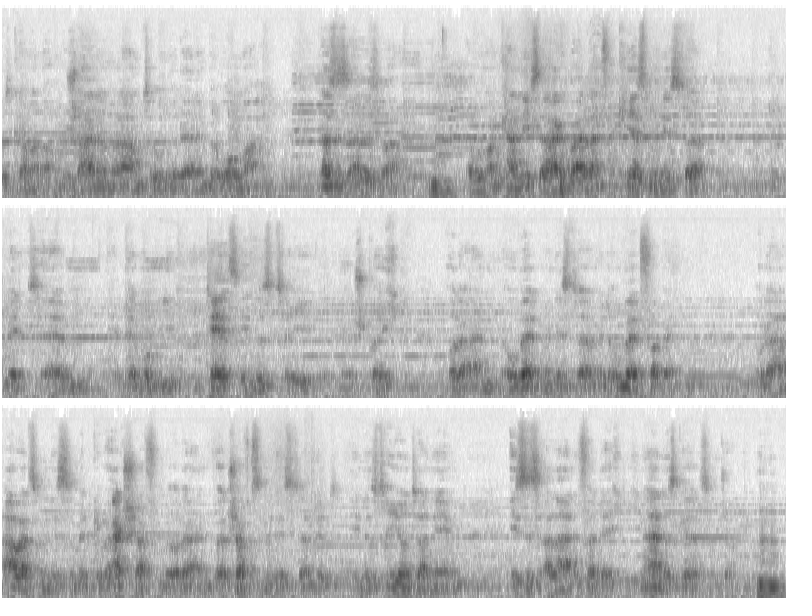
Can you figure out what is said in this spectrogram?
das kann man auch im bescheidenen Rahmen tun oder in einem Büro machen. Das ist alles wahr. Mhm. Aber man kann nicht sagen, weil ein Verkehrsminister mit ähm, der Mobilitätsindustrie äh, spricht oder ein Umweltminister mit Umweltverbänden oder ein Arbeitsminister mit Gewerkschaften oder ein Wirtschaftsminister mit Industrieunternehmen, ist es alleine verdächtig. Nein, das gehört zum Job. Mhm.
